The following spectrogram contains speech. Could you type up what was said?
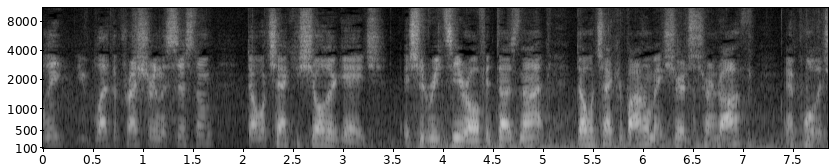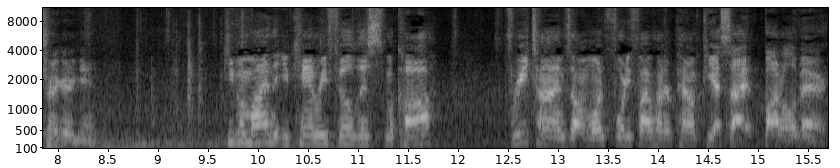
bleed you bled the pressure in the system, double check your shoulder gauge. It should read zero. If it does not, double check your bottle, make sure it's turned off, and pull the trigger again. Keep in mind that you can refill this macaw three times on one 4,500 pound PSI bottle of air.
